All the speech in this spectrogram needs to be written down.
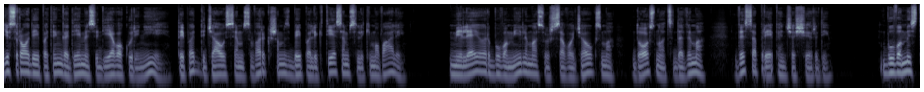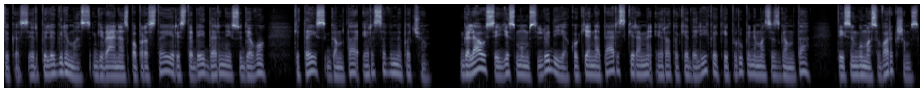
Jis rodė ypatingą dėmesį Dievo kūrinyjei, taip pat didžiausiems vargšams bei paliktiesiems likimo valiai. Mylėjo ir buvo mylimas už savo džiaugsmą, dosnų atsidavimą, visą priepiančią širdį. Buvo mistikas ir piligrimas, gyvenęs paprastai ir įstabiai darniai su Dievu, kitais gamta ir savimi pačiu. Galiausiai jis mums liudyja, kokie neperskiriami yra tokie dalykai kaip rūpinimasis gamta, teisingumas vargšams,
